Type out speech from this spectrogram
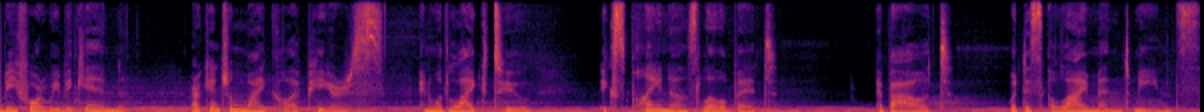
Before we begin, Archangel Michael appears and would like to explain us a little bit about what this alignment means.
